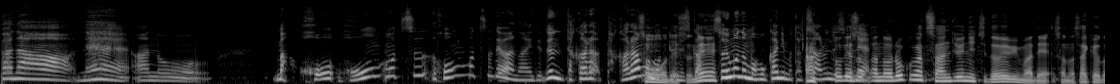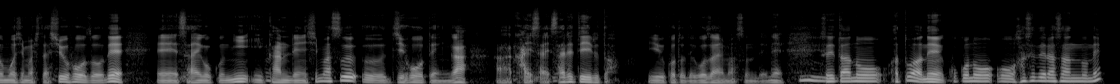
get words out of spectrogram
派なねあのまあ宝宝物宝物ではないで宝宝物っていうんですか？そうそうですね。いうものも他にもたくさんあるんですよね。あ。の6月30日土曜日までその先ほど申しました修法像で、えー、西国に関連しますう地方展があ開催されているということでございますんでね、うん。それとあのあとはねここのお長谷寺さんのね、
